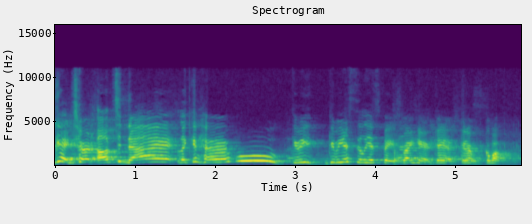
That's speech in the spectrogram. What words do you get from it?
getting turned up tonight. Look at her. Woo. Give me, give me your silliest face right here. Get it, get it. Come on.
